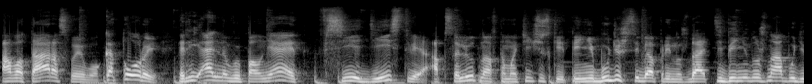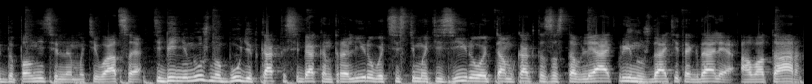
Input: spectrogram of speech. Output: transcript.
аватара своего, который реально выполняет все действия абсолютно автоматически. Ты не будешь себя принуждать, тебе не нужна будет дополнительная мотивация, тебе не нужно будет как-то себя контролировать, систематизировать, там как-то заставлять, принуждать и так далее. Аватар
